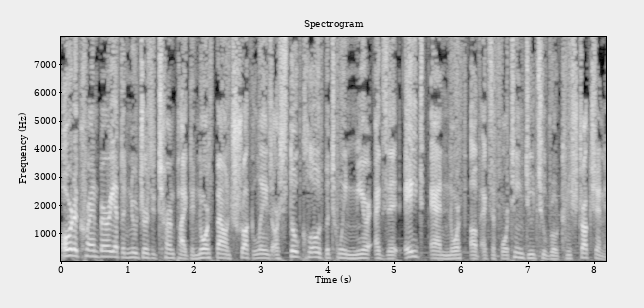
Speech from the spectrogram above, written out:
Over to Cranbury at the New Jersey Turnpike, the northbound truck lanes are still closed between near exit 8 and north of exit 14 due to road construction.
